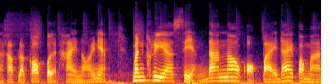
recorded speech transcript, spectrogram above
นะครับ แล้วก็เปิดไฮน้อยเนี่ย มันเคลียร์เสียงด้านนอกออกไปได้ประมาณ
